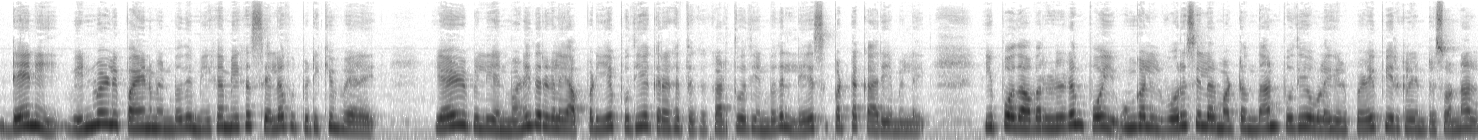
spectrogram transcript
டேனி விண்வெளி பயணம் என்பது மிக மிக செலவு பிடிக்கும் வேலை. ஏழு பில்லியன் மனிதர்களை அப்படியே புதிய கிரகத்துக்கு கடத்துவது என்பது லேசுப்பட்ட காரியமில்லை. இப்போது அவர்களிடம் போய் உங்களில் ஒரு சிலர் மட்டும்தான் புதிய உலகில் பிழைப்பீர்கள் என்று சொன்னால்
